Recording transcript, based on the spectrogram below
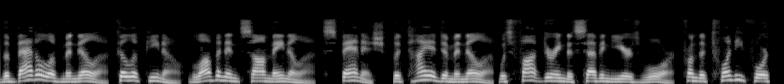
The Battle of Manila Filipino, Labanan sa Manila, Spanish, Batalla de Manila was fought during the Seven Years' War, from 24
